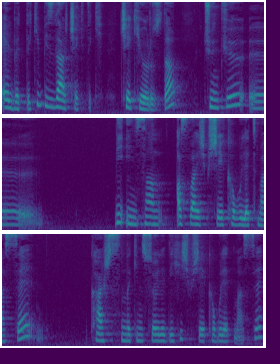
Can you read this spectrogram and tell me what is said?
elbette ki bizler çektik. Çekiyoruz da. Çünkü e, bir insan asla hiçbir şeyi kabul etmezse, karşısındakinin söylediği hiçbir şeyi kabul etmezse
